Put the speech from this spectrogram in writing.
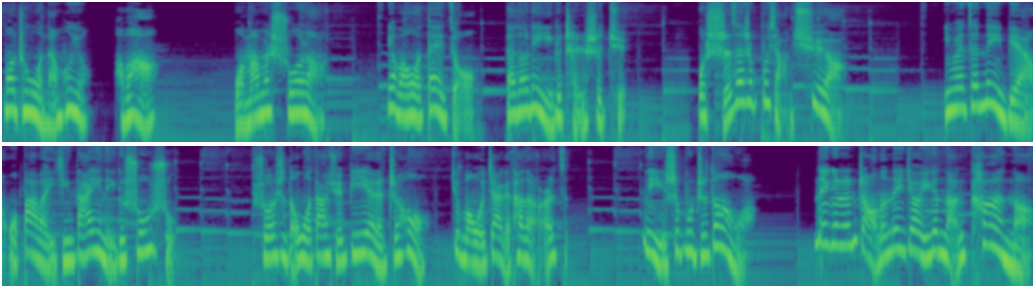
冒充我男朋友好不好？我妈妈说了，要把我带走，带到另一个城市去。我实在是不想去啊，因为在那边，我爸爸已经答应了一个叔叔，说是等我大学毕业了之后，就把我嫁给他的儿子。你是不知道啊。那个人长得那叫一个难看呢，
